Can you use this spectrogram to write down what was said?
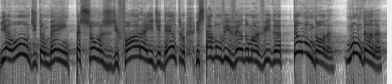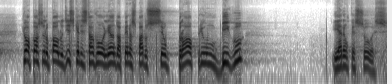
e aonde também pessoas de fora e de dentro estavam vivendo uma vida tão mundana, mundana, que o apóstolo Paulo disse que eles estavam olhando apenas para o seu próprio umbigo e eram pessoas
